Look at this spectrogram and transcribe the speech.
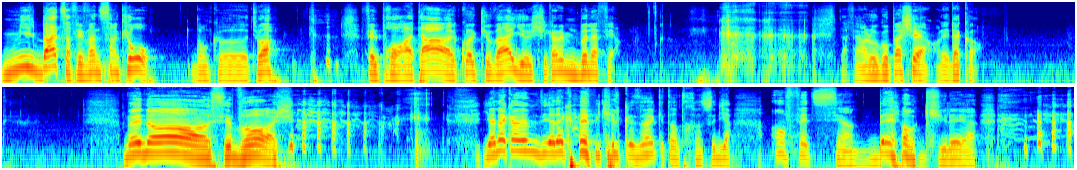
1000 bahts, ça fait 25 euros. Donc euh, tu vois, fais le prorata, quoi que vaille, je fais quand même une bonne affaire. Ça fait un logo pas cher, on est d'accord. Mais non, c'est bon. il y en a quand même, quelques-uns qui sont en train de se dire, en fait, c'est un bel enculé. Hein.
